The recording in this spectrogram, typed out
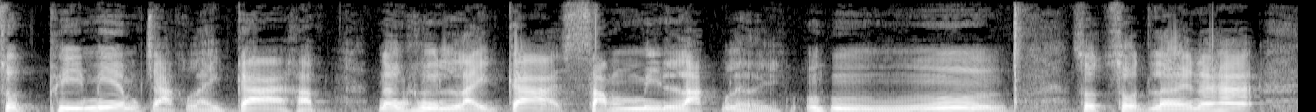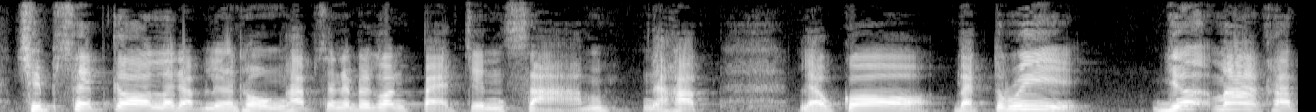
สุดพรีเมียมจากไลกาครับ นั่นคือไลกาซัมมิลักเลยสุดๆเลยนะฮะ ชิปเซ็ตก็ระดับเรือธงครับ Snapdragon 8 Gen 3 นะครับ แล้วก็แบตเตอรี่ เยอะมากครับ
